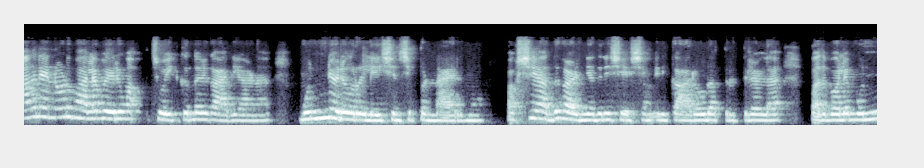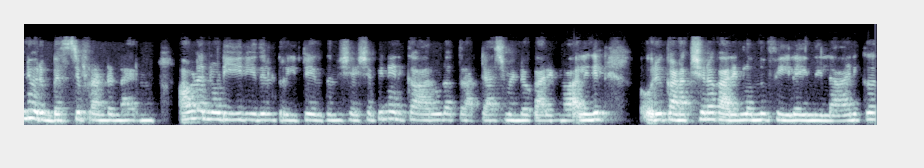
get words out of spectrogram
അങ്ങനെ എന്നോട് പല പേരും ചോദിക്കുന്ന ഒരു കാര്യമാണ്. മുന്നൊരു റിലേഷൻഷിപ്പ് ഉണ്ടായിരുന്നു. പക്ഷെ അത് കഴിഞ്ഞതിന് ശേഷം എനിക്ക് ആരോടും അത്തരത്തിലുള്ള അതുപോലെ മുന്നേ ഒരു ബെസ്റ്റ് ഫ്രണ്ട് ഉണ്ടായിരുന്നു. അവൾ എന്നോട് ഈ രീതിയിൽ ട്രീറ്റ് ചെയ്തതിന് ശേഷം പിന്നെ എനിക്ക് ആരോടും അത്ര അറ്റാച്ച്മെന്റോ കാര്യങ്ങളോ അല്ലെങ്കിൽ ഒരു കണക്ഷനോ കാര്യങ്ങളോ ഒന്നും ഫീൽ ചെയ്യുന്നില്ല. എനിക്ക്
